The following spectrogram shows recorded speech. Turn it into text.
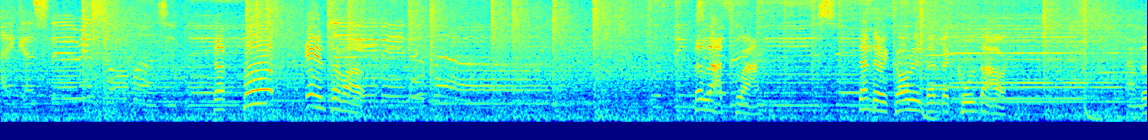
I guess there is no one to blame. the fourth interval the ground. Will things The last one. be the same? then the recovery then the cool down and the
